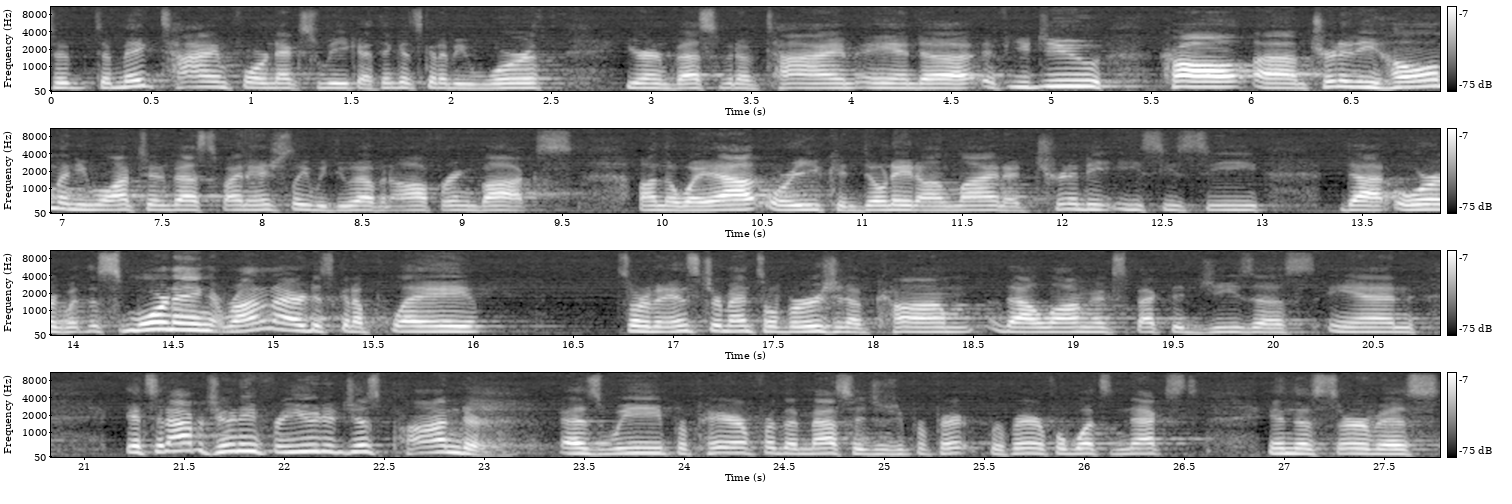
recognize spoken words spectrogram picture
to, to make time for next week. I think it's going to be worth your investment of time. And uh, if you do call um, Trinity home and you want to invest financially, we do have an offering box on the way out, or you can donate online at trinityecc.org. But this morning, Ron and I are just going to play sort of an instrumental version of Come, Thou Long Expected Jesus. And it's an opportunity for you to just ponder as we prepare for the message, as we prepare, prepare for what's next in the service.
